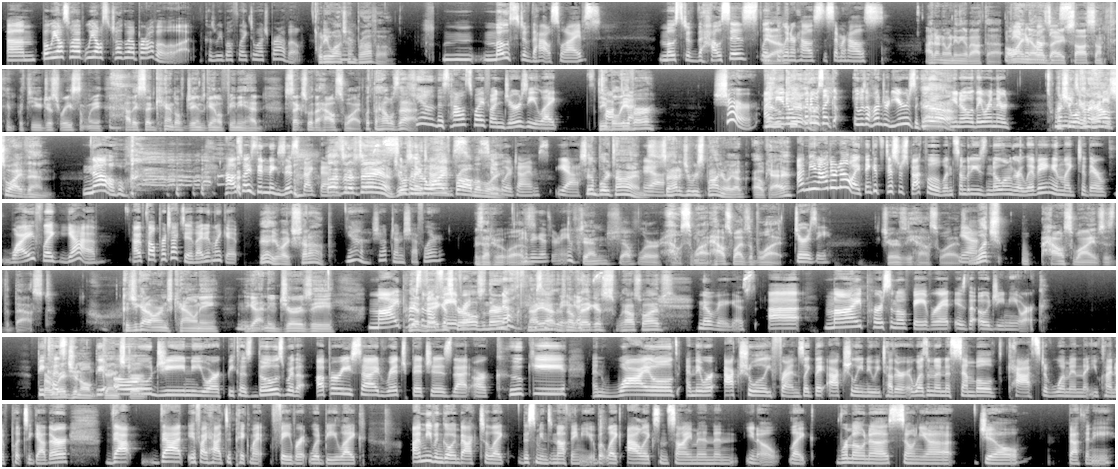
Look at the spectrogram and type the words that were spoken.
Um, but we also have we also talk about Bravo a lot because we both like to watch Bravo. what do you watch on Bravo? M- most of the housewives, most of the houses, like Yeah. the winter house, the summer house. I don't know anything about that. The All I know is I saw something with you just recently. How they said Gandalf James Gandolfini had sex with a housewife. What the hell was that? Yeah, this housewife on Jersey, like, Do you believe about- her? sure. Yeah, I mean, it was, but it was like it was a hundred years ago. Yeah. You know, they were in their And twenties she wasn't a housewife then. No, housewives didn't exist back then. That's what I'm saying. She wasn't Simpler even a wife, probably. Simpler times. Yeah. Simpler times. Yeah. So how did you respond? You're like, okay. I mean, I don't know. I think it's disrespectful when somebody's no longer living and like to their wife. Like, yeah, I felt protective. I didn't like it. Yeah, you're like, shut up. Yeah, shut up, Jen Scheffler. Is that who it was? I think that's her name. Jen Scheffler. Housewife. Housewives of what? Jersey. Jersey Housewives. Yeah. Which Housewives is the best? Because you got Orange County, you got New Jersey. My You personal Vegas favorite. girls in there? No, not there's yet. no there's no Vegas Housewives. No Vegas. Uh, my personal favorite is the OG New York. Original the gangster. OG New York, because those were the Upper East Side rich bitches that are kooky and wild, and they were actually friends. Like they actually knew each other. It wasn't an assembled cast of women that you kind of put together. That that, if I had to pick my favorite, would be like I'm even going back to like this means nothing to you, but like Alex and Simon and you know, like Ramona, Sonja, Jill, Bethany.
